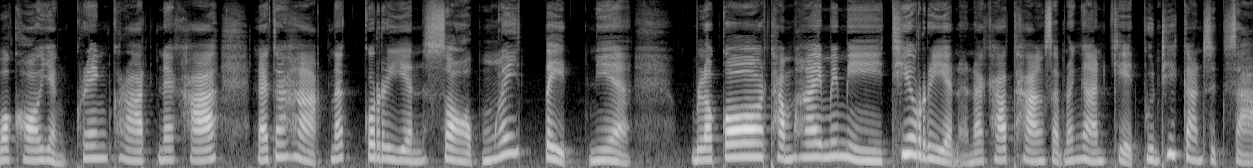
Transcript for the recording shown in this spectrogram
บคอย่างเคร่งครัดนะคะ และถ้าหากนักเรียนสอบไม่ติดเนี่ย แล้วก็ทำให้ไม่มีที่เรียนนะคะ ทางสำนักงงานเขตพื้นที่การศึกษา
